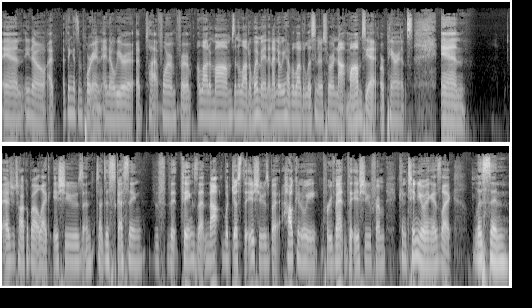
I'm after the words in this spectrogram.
And you know, I, I think it's important. I know we are a platform for a lot of moms and a lot of women, and I know we have a lot of listeners who are not moms yet or parents. And as you talk about like issues and t- discussing the, the things that not what just the issues, but how can we prevent the issue from continuing? Is like listen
